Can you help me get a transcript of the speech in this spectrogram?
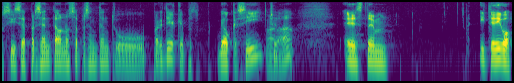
si se presenta o no se presenta en tu práctica, que pues veo que sí, ¿verdad? Este, y te digo,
